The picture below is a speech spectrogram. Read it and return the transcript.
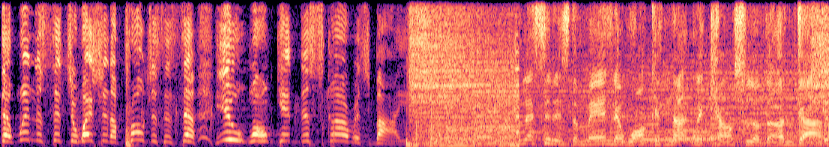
that when the situation approaches itself, you won't get discouraged by it. Blessed is the man that walketh not in the counsel of the ungodly,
